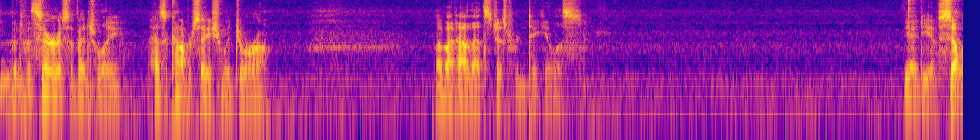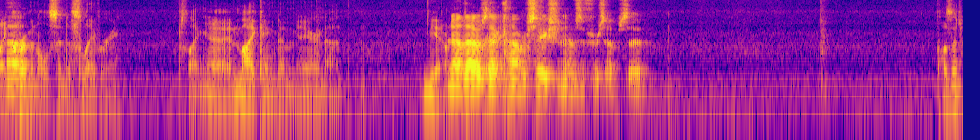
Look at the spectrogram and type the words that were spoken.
but Viserys eventually has a conversation with Jorah about how that's just ridiculous. The idea of selling Uh, criminals into slavery. It's like eh, in my kingdom, you're not. Don't No, that was that conversation. That was the first episode. was it?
